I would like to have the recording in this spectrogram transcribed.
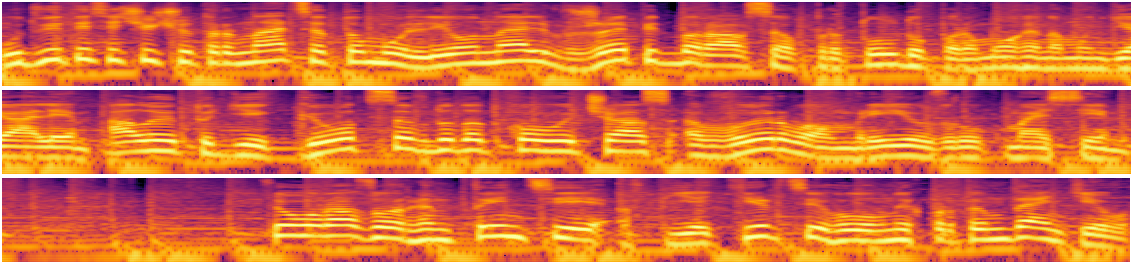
У 2014-му Ліонель вже підбирався в притул до перемоги на мундіалі, але тоді Гьотце в додатковий час вирвав мрію з рук Месі. Цього разу аргентинці в п'ятірці головних претендентів,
